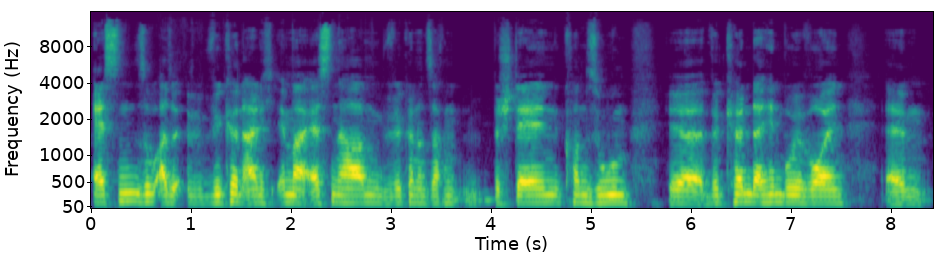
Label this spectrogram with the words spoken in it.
Essen, so, also wir können eigentlich immer Essen haben, wir können uns Sachen bestellen, Konsum, wir, wir können dahin, wo wir wollen. Ähm,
